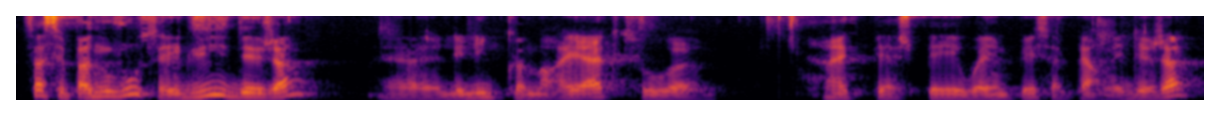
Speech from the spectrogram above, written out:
ça c'est pas nouveau, ça existe déjà, euh, les libres comme React ou euh, React PHP ou AMP, ça le permet déjà.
